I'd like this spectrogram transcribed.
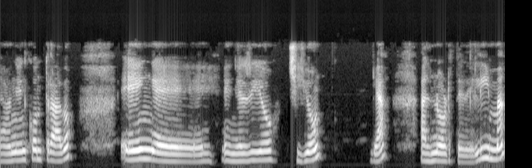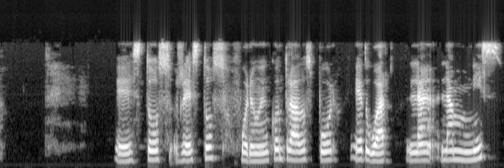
han, encontrado en, eh, en el río Chillón, ¿ya? Al norte de Lima. Estos restos fueron encontrados por Edward Lamnis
